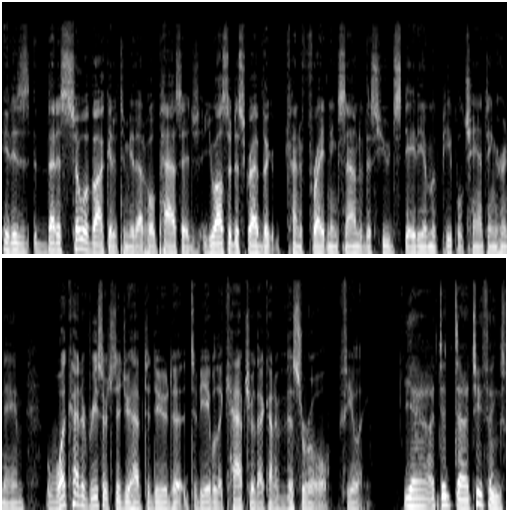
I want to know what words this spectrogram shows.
It is that is so evocative to me that whole passage. You also describe the kind of frightening sound of this huge stadium of people chanting her name. What kind of research did you have to do to to be able to capture that kind of visceral feeling? Yeah, I did uh, two things.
